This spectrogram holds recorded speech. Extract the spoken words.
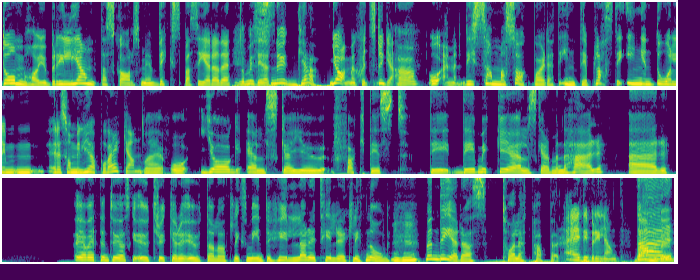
De har ju briljanta skal som är växtbaserade. De är Deras- snygga. Ja, men skitsnygga. Ja. Och, men, det är samma sak, bara det att det inte är plast. Det är ingen dålig mm, sån miljöpåverkan. Nej, och jag älskar ju faktiskt... Det, det är mycket jag älskar, men det här är jag vet inte hur jag ska uttrycka det utan att liksom inte hylla det tillräckligt nog. Mhm. Men deras toalettpapper. Nej, det är briljant. Bambu.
